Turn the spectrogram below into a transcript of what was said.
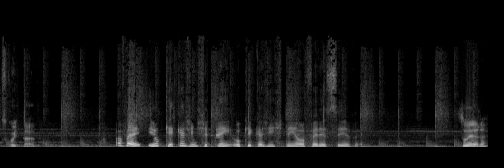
os coitados. Ô, velho, e o que que a gente tem? O que que a gente tem a oferecer, velho? Zoeira.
